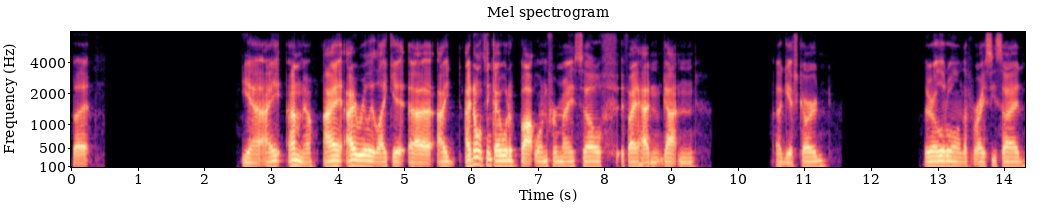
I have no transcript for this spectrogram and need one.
but yeah, I I don't know. I I really like it. Uh I I don't think I would have bought one for myself if I hadn't gotten a gift card. They're a little on the pricey side.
